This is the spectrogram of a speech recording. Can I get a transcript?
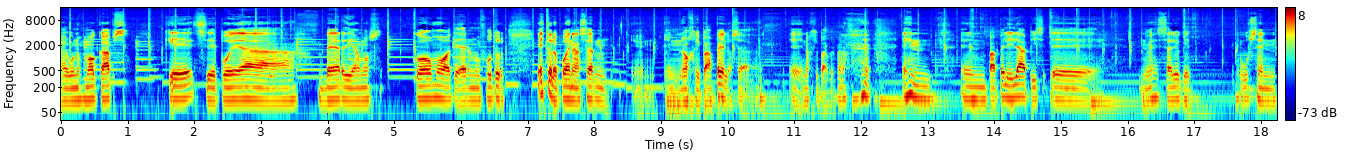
algunos mockups que se pueda ver digamos cómo va a quedar en un futuro. Esto lo pueden hacer en, hoja y papel o sea en hoja y papel perdón en, en papel y lápiz eh, no es necesario que usen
